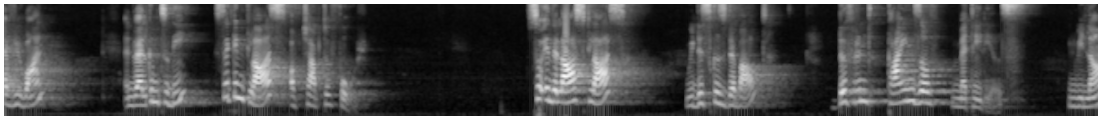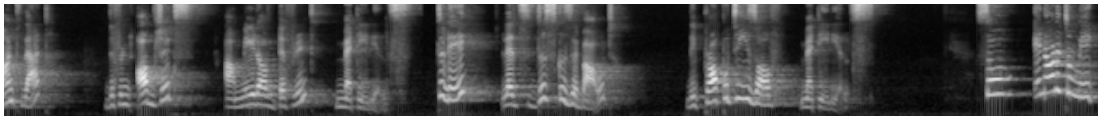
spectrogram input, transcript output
everyone and welcome to the second class of chapter 4. So in the last class we discussed about different kinds of materials and we learnt that different objects are made of different materials. Today let's discuss about the properties of materials. So in order to make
